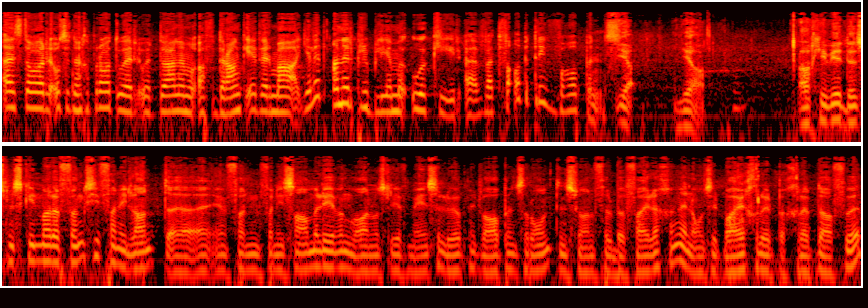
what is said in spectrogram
is daar ons het nou gepraat oor oor dwelm of drank eerder, maar jy het ander probleme ook hier uh, wat veral betref wapens. Ja. Ja. Ag jy weet, dis miskien maar 'n funksie van die land uh, en van van die samelewing waarin ons leef. Mense loop met wapens rond en so aan vir beveiliging en ons het baie groot begrip daarvoor.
